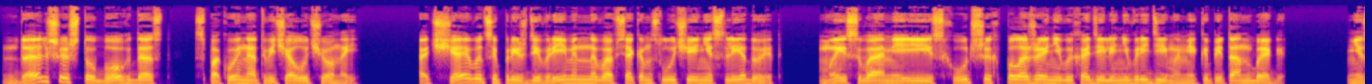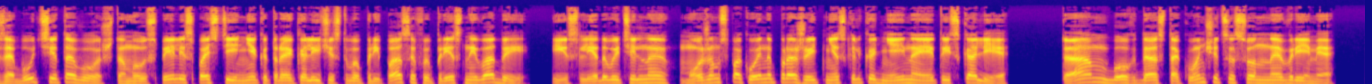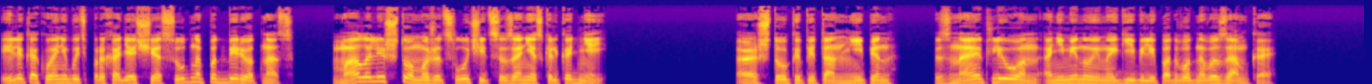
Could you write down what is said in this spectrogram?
«Дальше, что Бог даст», — спокойно отвечал ученый. «Отчаиваться преждевременно во всяком случае не следует. Мы с вами и из худших положений выходили невредимыми, капитан Бэг. Не забудьте того, что мы успели спасти некоторое количество припасов и пресной воды, и, следовательно, можем спокойно прожить несколько дней на этой скале. Там, бог даст, окончится сонное время, или какое-нибудь проходящее судно подберет нас. Мало ли что может случиться за несколько дней. А что капитан Нипин? Знает ли он о неминуемой гибели подводного замка?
